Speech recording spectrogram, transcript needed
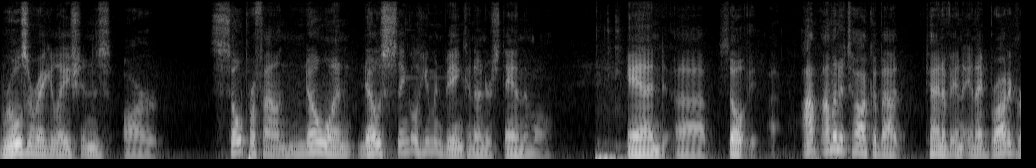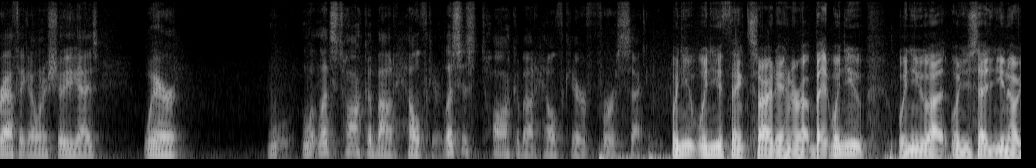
rules and regulations are so profound, no one, no single human being can understand them all. And uh, so I'm, I'm going to talk about kind of, and, and I brought a graphic I want to show you guys where w- let's talk about healthcare. Let's just talk about healthcare for a second. When you when you think, sorry to interrupt, but when you when you uh, when you said you know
